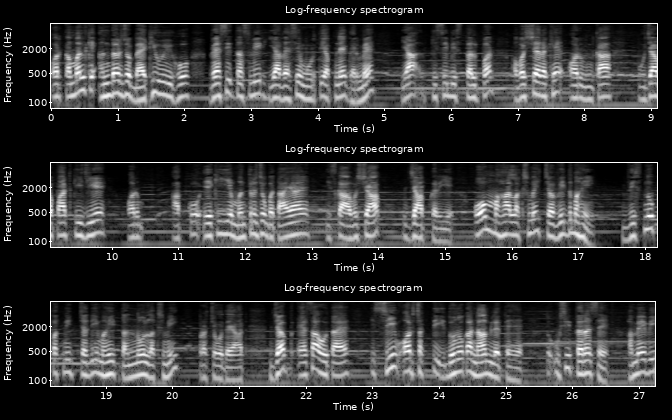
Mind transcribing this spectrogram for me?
और कमल के अंदर जो बैठी हुई हो, वैसी तस्वीर या वैसी मूर्ति अपने घर में या किसी भी स्थल पर अवश्य रखें और उनका पूजा पाठ कीजिए और आपको एक ही ये मंत्र जो बताया है, इसका अवश्य आप जाप करिए। ओम महालक्ष्मी च विद्महे विष्णु पत्नी चदी मही तन्नो लक्ष्मी प्रचोदयात। जब ऐसा होता है कि शिव और शक्ति दोनों का नाम लेते हैं तो उसी तरह से हमें भी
